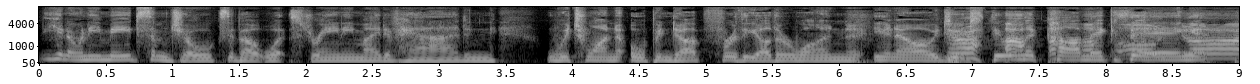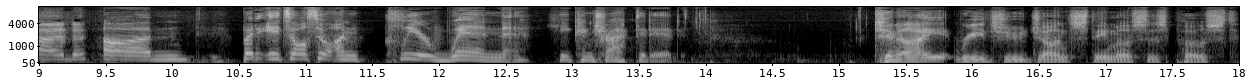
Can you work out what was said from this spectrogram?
you know, and he made some jokes about what strain he might have had and which one opened up for the other one, you know, just doing the comic thing. God. Um, but it's also unclear when he contracted it. Can I read you John Stamos' post?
